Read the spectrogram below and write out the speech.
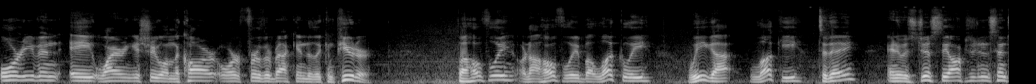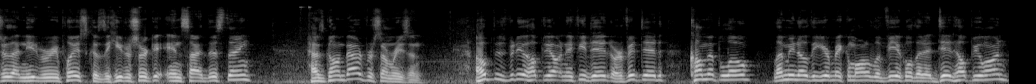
or even a wiring issue on the car or further back into the computer. But hopefully, or not hopefully, but luckily, we got lucky today and it was just the oxygen sensor that needed to be replaced because the heater circuit inside this thing has gone bad for some reason. I hope this video helped you out, and if you did, or if it did, comment below. Let me know the year, make, and model of the vehicle that it did help you on.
